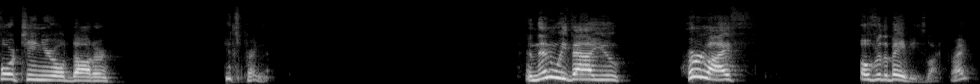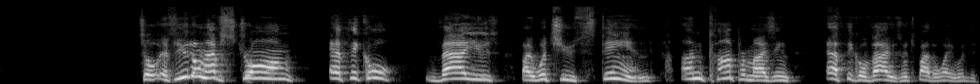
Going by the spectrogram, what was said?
14-year-old daughter gets pregnant. And then we value her life over the baby's life, right? So if you don't have strong ethical values by which you stand, uncompromising ethical values, which by the way, with the,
